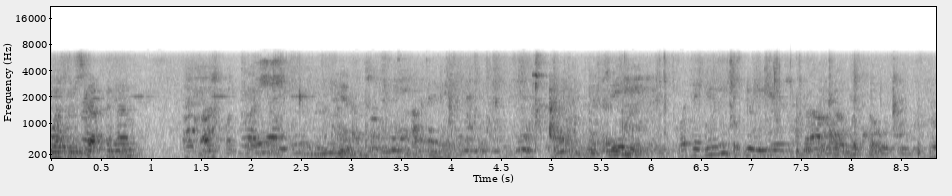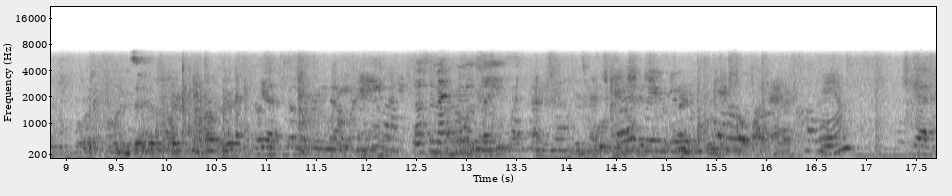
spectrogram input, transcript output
Want some stuff in them? See, what they do each two years ago. Yes. Want some macaroni and cheese? Ham? Yeah,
